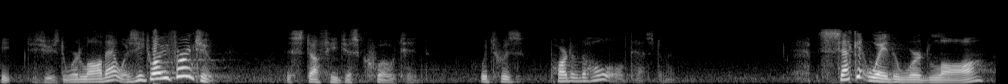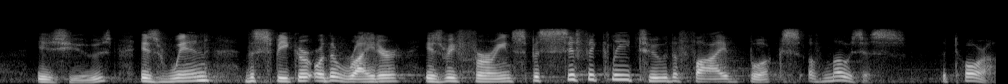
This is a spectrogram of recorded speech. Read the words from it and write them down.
He just used the word law that way. He's referring to? The stuff he just quoted, which was part of the whole Old Testament. Second way the word law is used is when the speaker or the writer is referring specifically to the five books of Moses, the Torah.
